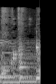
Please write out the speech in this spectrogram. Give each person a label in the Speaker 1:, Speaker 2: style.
Speaker 1: see.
